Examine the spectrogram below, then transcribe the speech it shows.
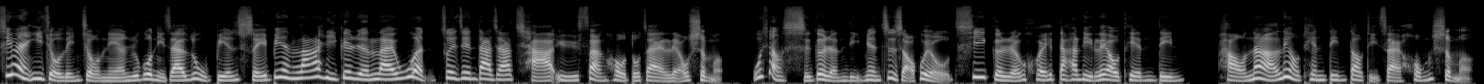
西元一九零九年，如果你在路边随便拉一个人来问，最近大家茶余饭后都在聊什么？我想十个人里面至少会有七个人回答你廖天丁。好，那廖天丁到底在红什么？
